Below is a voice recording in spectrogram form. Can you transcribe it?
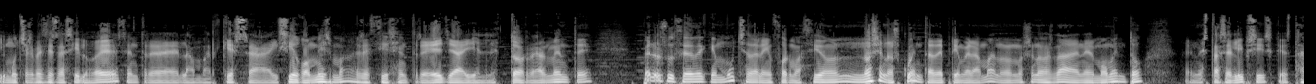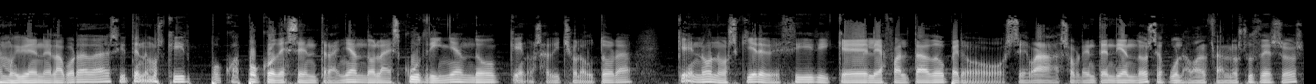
y muchas veces así lo es entre la marquesa y Sigo misma, es decir, entre ella y el lector realmente, pero sucede que mucha de la información no se nos cuenta de primera mano, no se nos da en el momento, en estas elipsis que están muy bien elaboradas y tenemos que ir poco a poco desentrañándola, escudriñando qué nos ha dicho la autora, qué no nos quiere decir y qué le ha faltado, pero se va sobreentendiendo según avanzan los sucesos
